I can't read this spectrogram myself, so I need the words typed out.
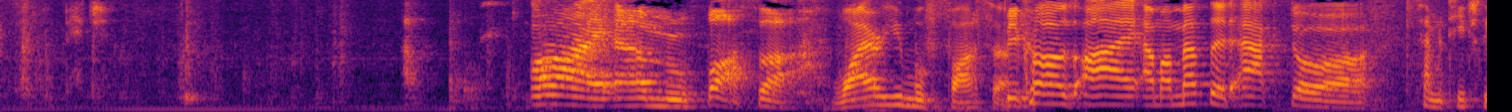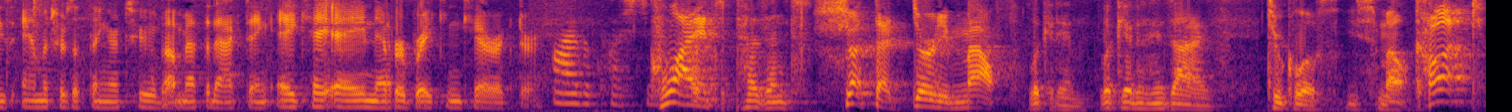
Son of a bitch. I am Mufasa. Why are you Mufasa? Because I am a method actor. It's time to teach these amateurs a thing or two about method acting, aka never breaking character. I have a question. Quiet, peasant. Shut that dirty mouth. Look at him. Look at in his eyes. Too close. You smell. Cut!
